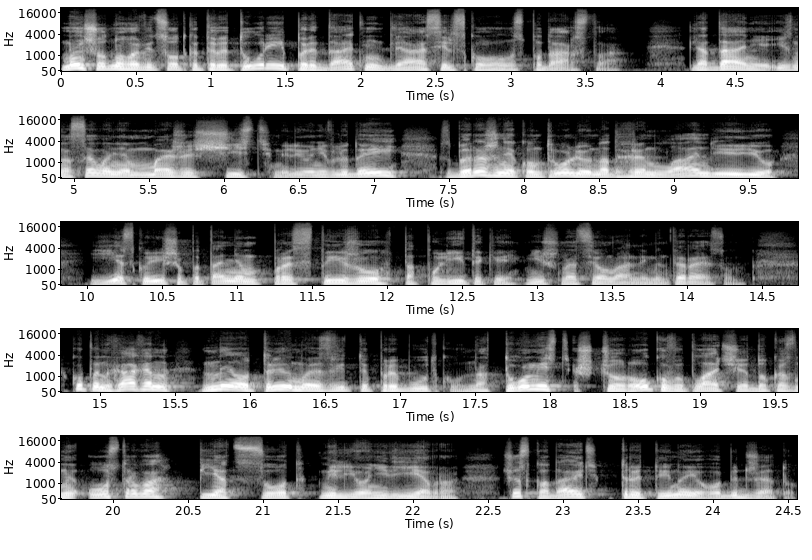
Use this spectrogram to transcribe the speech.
Менше 1% території придатні для сільського господарства. Для Данії із населенням майже 6 мільйонів людей збереження контролю над Гренландією є скоріше питанням престижу та політики, ніж національним інтересом. Копенгаген не отримує звідти прибутку, натомість щороку виплачує до казни острова 500 мільйонів євро, що складають третину його бюджету.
